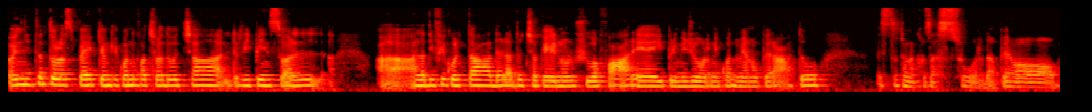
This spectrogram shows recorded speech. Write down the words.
Ogni tanto lo specchio anche quando faccio la doccia ripenso al, a, alla difficoltà della doccia che non riuscivo a fare i primi giorni quando mi hanno operato. È stata una cosa assurda però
